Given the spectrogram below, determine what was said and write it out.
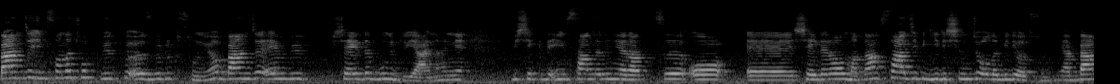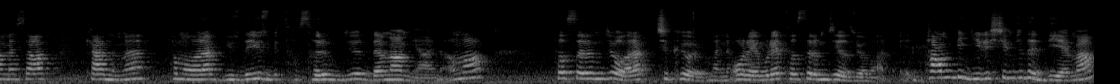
bence insana çok büyük bir özgürlük sunuyor. Bence en büyük şey de buydu yani. Hani bir şekilde insanların yarattığı o e, şeyler olmadan sadece bir girişimci olabiliyorsun. Yani ben mesela kendime tam olarak yüzde yüz bir tasarımcı demem yani ama tasarımcı olarak çıkıyorum. Hani oraya buraya tasarımcı yazıyorlar. E, tam bir girişimci de diyemem.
